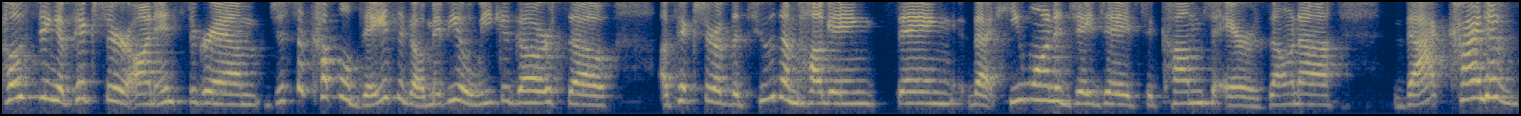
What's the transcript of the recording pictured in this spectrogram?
posting a picture on Instagram just a couple days ago, maybe a week ago or so, a picture of the two of them hugging, saying that he wanted JJ to come to Arizona. That kind of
